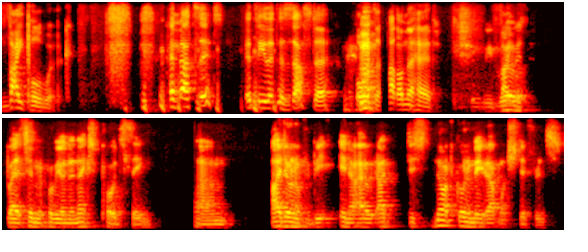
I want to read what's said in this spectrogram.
vital work," and that's it. It's either disaster or it's a pat on the head. we will. By the time we're probably on the next pod thing. Um, I don't know if it'd be, you know, I, I, it's not going to make that much difference.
